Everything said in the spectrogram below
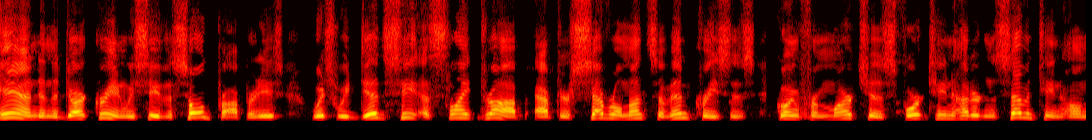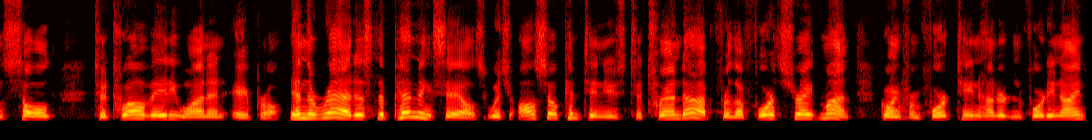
And in the dark green, we see the sold properties, which we did see a slight drop after several months of increases, going from March's 1,417 homes sold to 1281 in April. In the red is the pending sales, which also continues to trend up for the fourth straight month, going from 1,449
